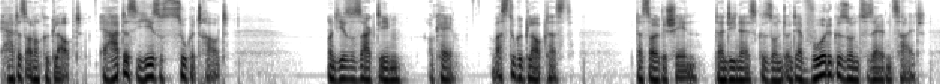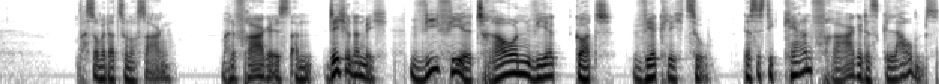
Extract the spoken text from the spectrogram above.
er hat es auch noch geglaubt. Er hat es Jesus zugetraut. Und Jesus sagt ihm, okay, was du geglaubt hast, das soll geschehen. Dein Diener ist gesund. Und er wurde gesund zur selben Zeit. Was sollen wir dazu noch sagen? Meine Frage ist an dich und an mich. Wie viel trauen wir Gott wirklich zu? Das ist die Kernfrage des Glaubens.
